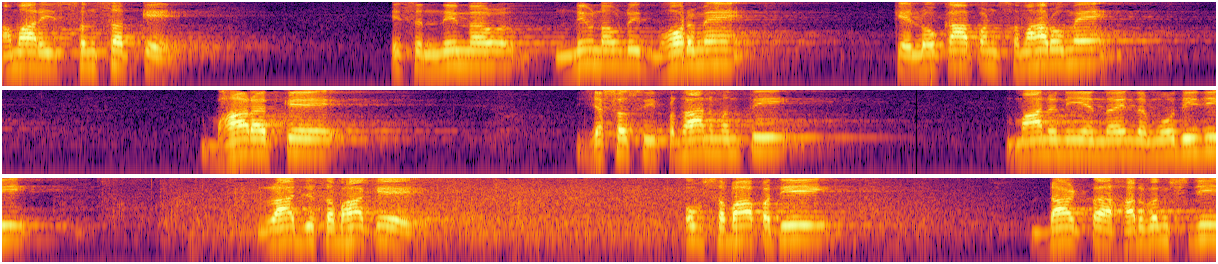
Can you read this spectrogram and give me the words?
हमारी संसद के इस निम्नवृत भौर में, के लोकार्पण समारोह में, भारत के यशस्वी प्रधानमंत्री माननीय नरेंद्र मोदी जी, राज्यसभा के उपसभापति डॉक्टर हरवंश जी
